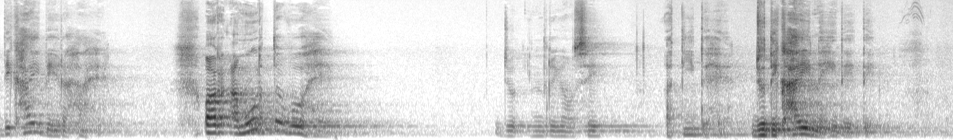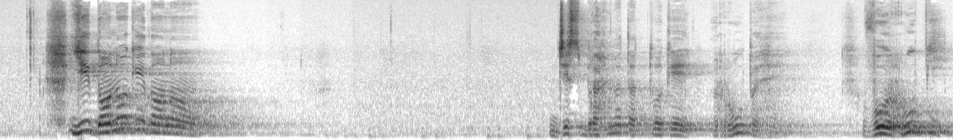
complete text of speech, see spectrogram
दिखाई दे रहा है। और अमूर्त वो है, जो इंद्रियों से अतीत है, जो दिखाई नहीं देते। ये दोनों के दोनों जिस ब्रह्म तत्व के रूप हैं, वो रूपी,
